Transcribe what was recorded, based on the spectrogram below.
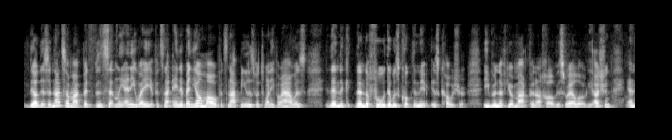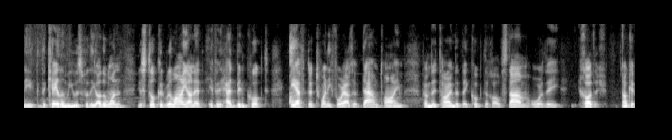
The others are not so makpid. But certainly, anyway, if it's not ena ben yomo, if it's not being used for 24 hours, then the then the food that was cooked in there is kosher. Even if you're makpid on chalav Israel or chiyashin, and the the kalim used for the other one, you still could rely on it if it had been cooked after 24 hours of downtime from the time that they cooked the chalav stam or the chodesh. Okay.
